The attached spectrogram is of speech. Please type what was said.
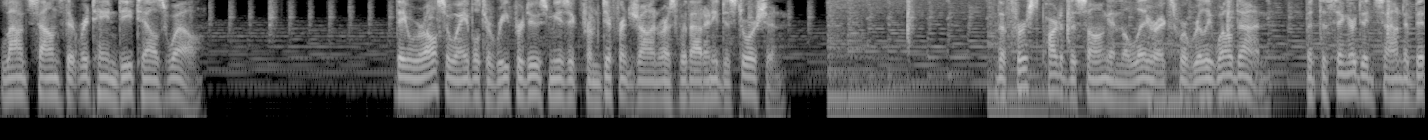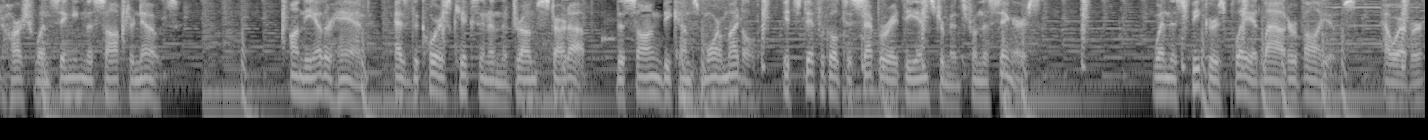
loud sounds that retain details well. They were also able to reproduce music from different genres without any distortion. The first part of the song and the lyrics were really well done, but the singer did sound a bit harsh when singing the softer notes. On the other hand, as the chorus kicks in and the drums start up, the song becomes more muddled, it's difficult to separate the instruments from the singers. When the speakers play at louder volumes, however,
